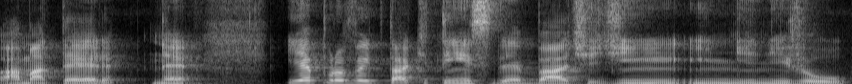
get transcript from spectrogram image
a matéria, né? E aproveitar que tem esse debate de, em nível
